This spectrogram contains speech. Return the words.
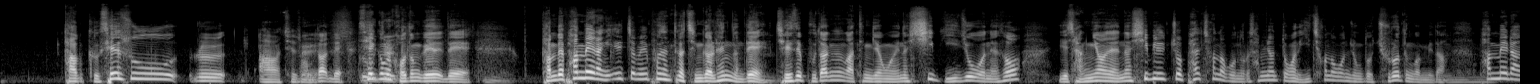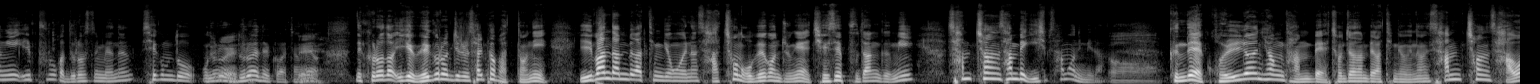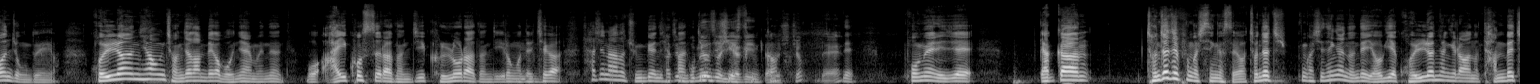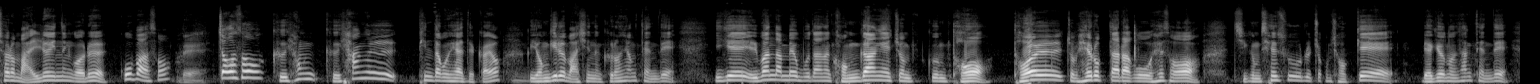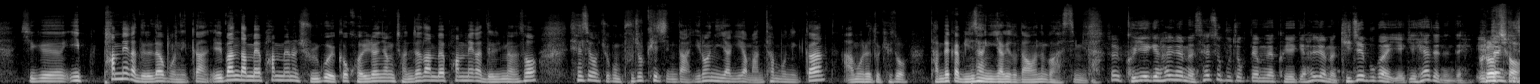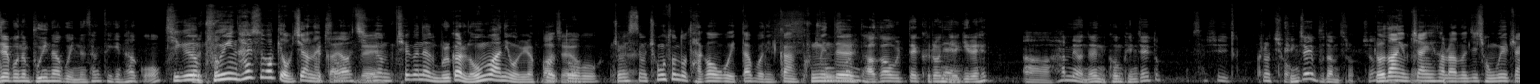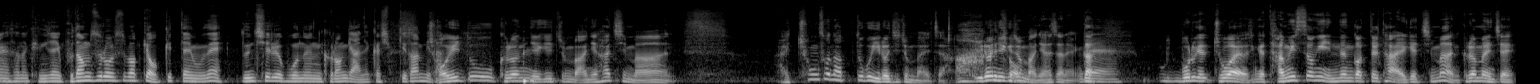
다 그 세수를 아 죄송합니다. 네, 그 세금을 이제- 거둔 게 네. 음. 담배 판매량이 1.1%가 증가를 했는데 음. 제세 부담금 같은 경우에는 12조 원에서 이제 작년에는 11조 8천억 원으로 3년 동안 2천억 원 정도 줄어든 겁니다. 음. 판매량이 1%가 늘었으면은 세금도 어느 정도 늘어야죠. 늘어야 될 것 같잖아요. 네. 근데 그러다 이게 왜 그런지를 살펴봤더니 일반 담배 같은 경우에는 4,500원 중에 제세 부담금이 3,323원입니다. 어. 근데 관련형 담배, 전자담배 같은 경우에는 3,004원 정도예요. 관련형 전자담배가 뭐냐면은 뭐 아이코스라든지 글로라든지 이런 건데 음. 제가 사진 하나 준비했는데 잠깐 보면서 이야기 띄워주시겠습니까? 네. 네. 보면 이제 약간 전자제품 같이 생겼어요. 전자제품 같이 생겼는데 여기에 관련형이라고 하는 담배처럼 말려 있는 거를 꼽아서 네. 쪄서 그형그 향을 핀다고 해야 될까요? 음. 그 연기를 마시는 그런 형태인데 이게 일반 담배보다는 건강에 조금 더 덜 좀 해롭다라고 해서 지금 세수를 조금 적게 매겨놓은 상태인데 지금 이 판매가 늘다 보니까 일반 담배 판매는 줄고 있고 관련형 전자담배 판매가 늘면서 세수가 조금 부족해진다 이런 이야기가 많다 보니까 아무래도 계속 담배값 인상 이야기도 나오는 것 같습니다. 그 얘기를 하려면 세수 부족 때문에 그 얘기를 하려면 기재부가 얘기해야 되는데 일단 그렇죠. 기재부는 부인하고 있는 상태긴 하고 지금 그렇죠? 부인할 수밖에 없지 않을까요? 그렇죠. 지금 최근에 물가를 너무 많이 올렸고 맞아요. 또좀 네. 있으면 총선도 다가오고 있다 보니까 국민들 총선 다가올 때 그런 네. 얘기를 했, 아, 하면은 그건 굉장히 또 사실 그렇죠. 굉장히 부담스럽죠. 여당 네. 입장에서라든지 정부 입장에서는 굉장히 부담스러울 수밖에 없기 때문에 눈치를 보는 그런 게 아닐까 싶기도 합니다. 저희도 그런 얘기 좀 많이 하지만 아이, 총선 앞두고 이러지 좀 말자 아, 이런 그쵸. 얘기 좀 많이 하잖아요. 그러니까 네. 모르게 좋아요. 그러니까 당위성이 있는 것들 다 알겠지만 그러면 이제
